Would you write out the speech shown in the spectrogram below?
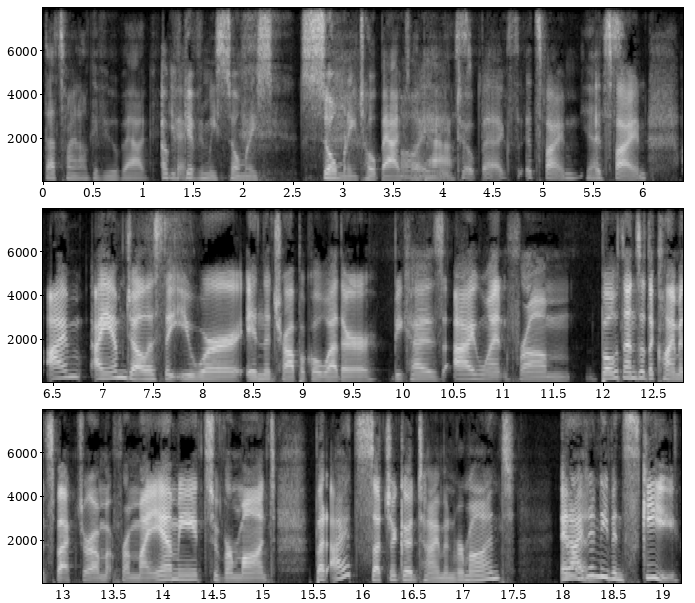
That's fine. I'll give you a bag. Okay. You've given me so many, so many tote bags Oh, in I the hate past. tote bags. It's fine. Yes. It's fine. I'm I am jealous that you were in the tropical weather because I went from both ends of the climate spectrum from Miami to Vermont, but I had such a good time in Vermont. And I didn't even ski.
